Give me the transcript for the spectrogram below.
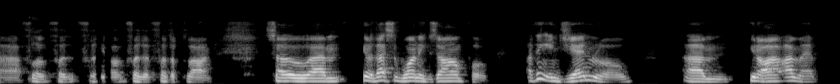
uh, for, for for the for the for the plant. So um, you know that's one example. I think in general, um, you know, I, am an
